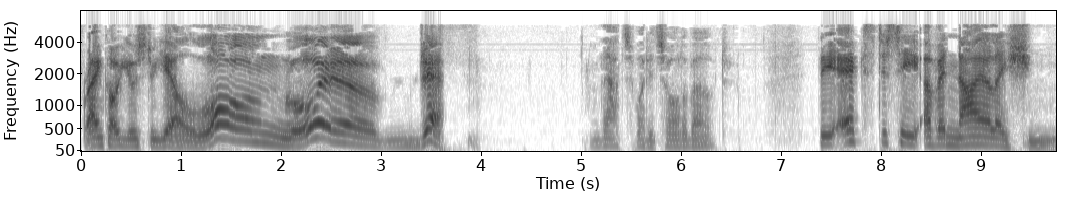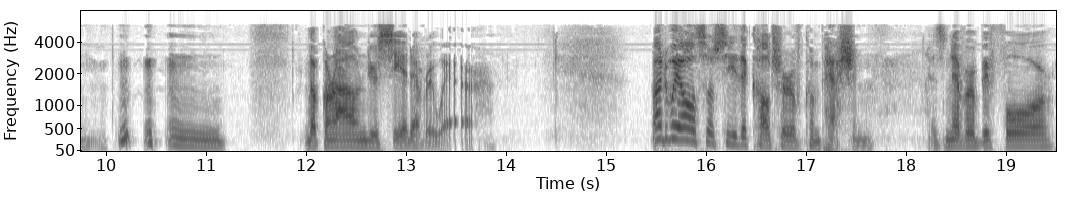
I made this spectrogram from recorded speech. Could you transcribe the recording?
Franco used to yell, Long live death! That's what it's all about the ecstasy of annihilation. Look around, you see it everywhere. But we also see the culture of compassion. As never before,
